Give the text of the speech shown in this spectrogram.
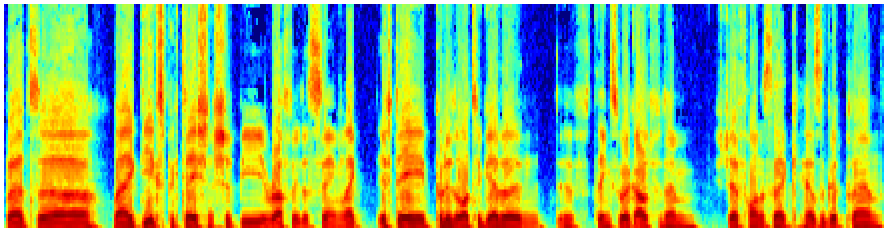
but uh, like the expectation should be roughly the same. Like if they put it all together and if things work out for them, if Jeff Hornacek has a good plan,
